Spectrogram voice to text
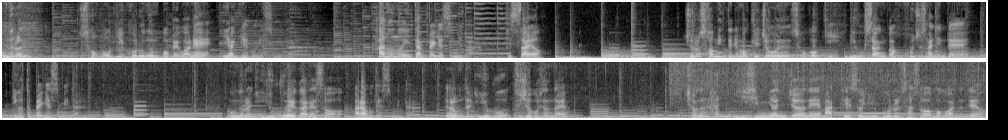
오늘은 소고기 고르는 법에 관해 이야기해 보겠습니다. 한우는 일단 빼겠습니다. 비싸요. 주로 서민들이 먹기 좋은 소고기 미국산과 호주산인데 이것도 빼겠습니다. 오늘은 유구에 관해서 알아보겠습니다. 여러분들 유구 드셔보셨나요? 저는 한 20년 전에 마트에서 유구를 사서 먹어봤는데요.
